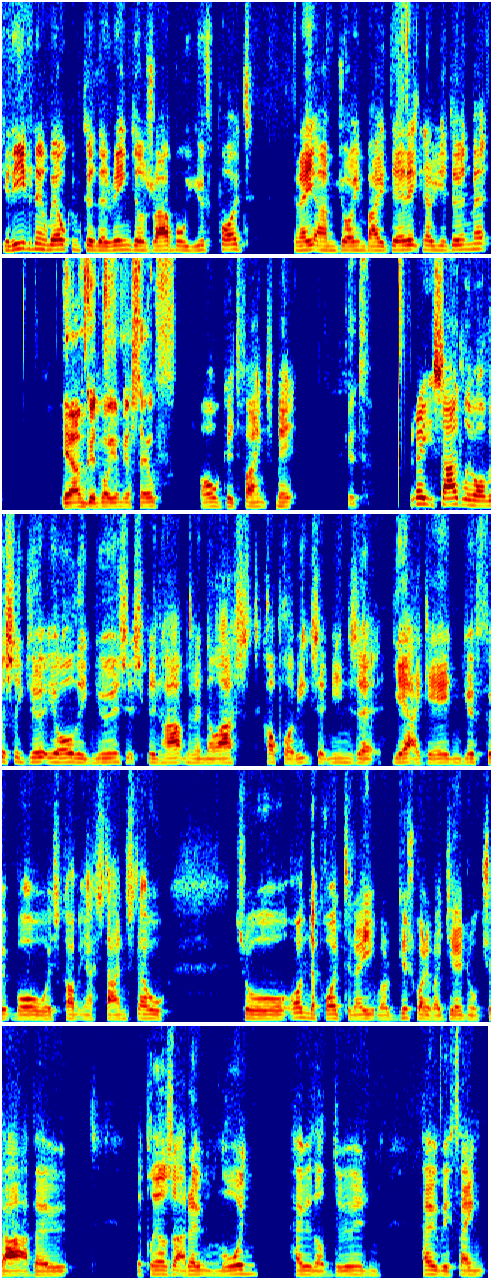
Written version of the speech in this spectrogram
Good evening, welcome to the Rangers Rabble Youth Pod. Tonight I'm joined by Derek. How you doing, mate? Yeah, I'm good. William, yourself? All good, thanks, mate. Good. Right, sadly, obviously, due to all the news that's been happening in the last couple of weeks, it means that yet again, youth football has come to a standstill. So, on the pod tonight, we're just going to have a general chat about the players that are out on loan, how they're doing, how we think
